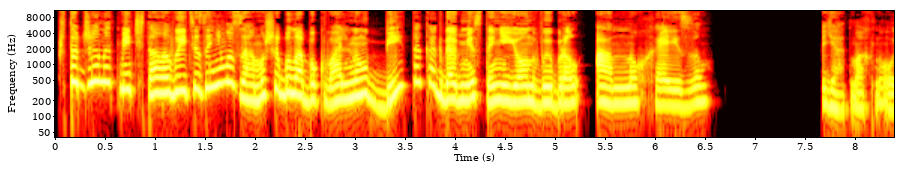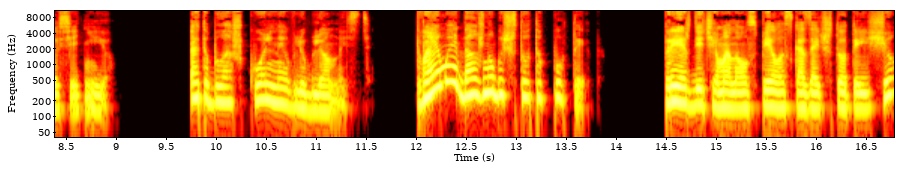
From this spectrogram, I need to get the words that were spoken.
что Дженнет мечтала выйти за него замуж и была буквально убита, когда вместо нее он выбрал Анну Хейзел. Я отмахнулась от нее. Это была школьная влюбленность. Твоя мать, должно быть, что-то путает. Прежде чем она успела сказать что-то еще,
